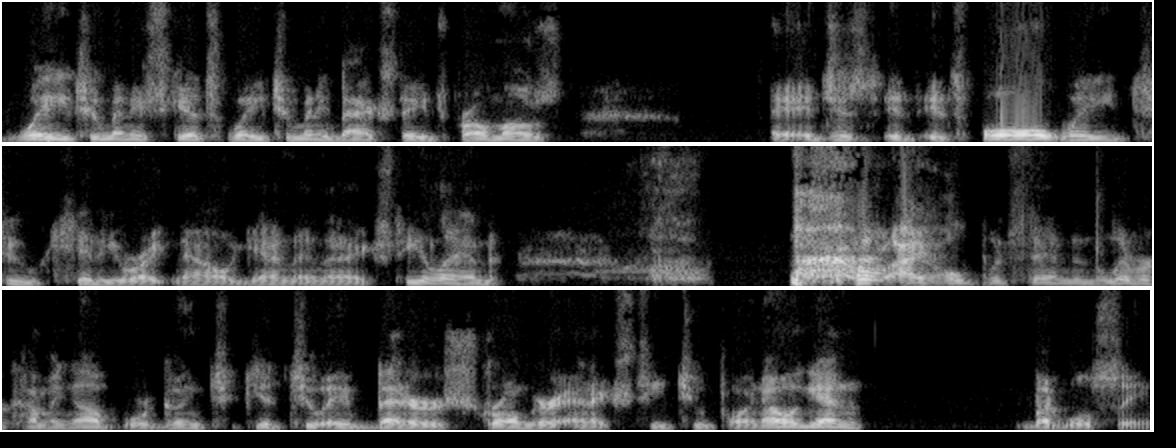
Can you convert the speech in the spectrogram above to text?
way too many skits, way too many backstage promos. It just it, it's all way too kitty right now again in NXT land. I hope with Stand and Deliver coming up, we're going to get to a better, stronger NXT 2.0 again, but we'll see.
